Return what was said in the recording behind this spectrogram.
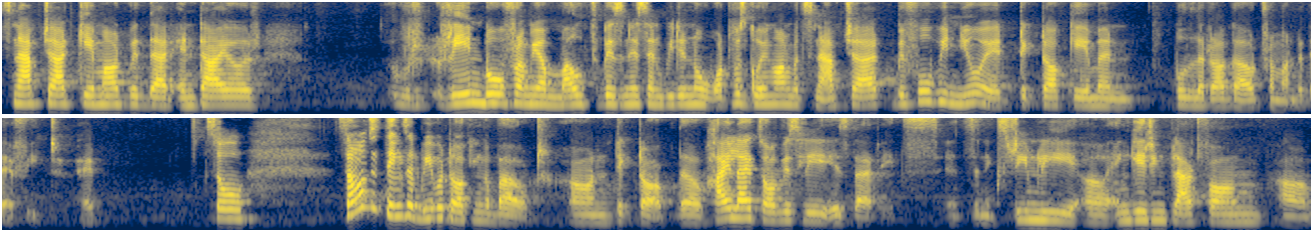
Snapchat came out with that entire rainbow from your mouth business and we didn't know what was going on with snapchat before we knew it tiktok came and pulled the rug out from under their feet right so some of the things that we were talking about on tiktok the highlights obviously is that it's it's an extremely uh, engaging platform. Um,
